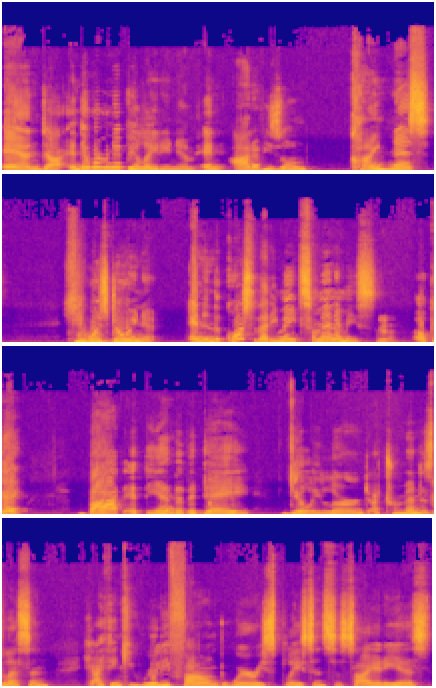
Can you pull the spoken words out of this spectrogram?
and uh, and they were manipulating him. And out of his own kindness, he was doing it. And in the course of that, he made some enemies. yeah Okay? But at the end of the day, Gilly learned a tremendous lesson. I think he really found where his place in society is,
